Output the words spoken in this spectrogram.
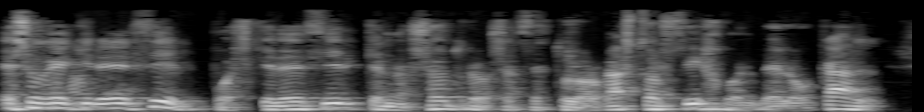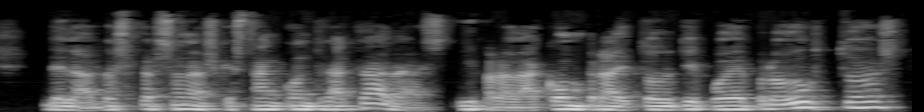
¿Eso qué quiere decir? Pues quiere decir que nosotros, excepto los gastos fijos de local de las dos personas que están contratadas y para la compra de todo tipo de productos,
